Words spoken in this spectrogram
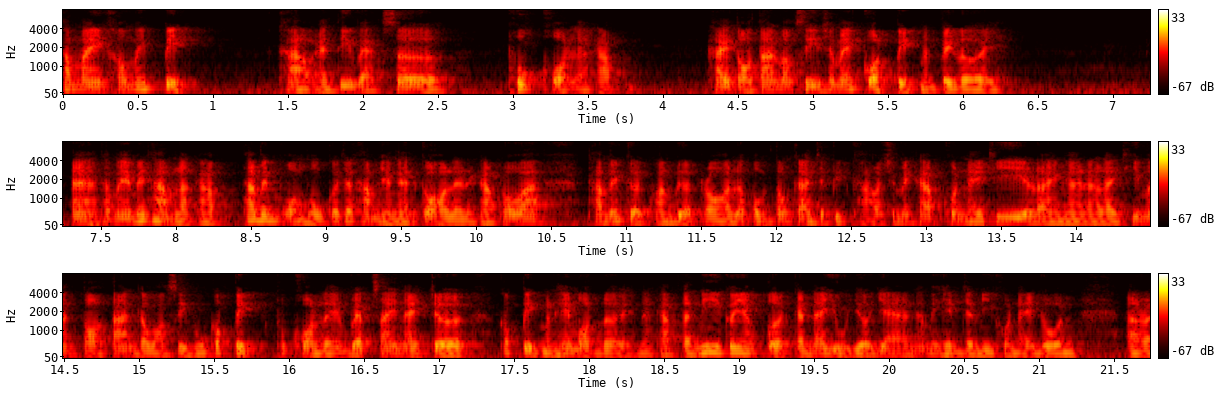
ทำไมเขาไม่ปิดข่าวแอนตี้ a x เซอร์ทุกคนล่ะครับ ใครต่อต้านวัคซีนใช่ไหมกดปิดมันไปเลยอ่าทำไมไม่ทำล่ะครับ ถ้าเป็นผมผมก็จะทำอย่างนั้นก่อนเลยนะครับ เพราะว่าทำให้เกิดความเดือดร้อนแล้วผมต้องการจะปิดข่าวใช่ไหมครับ คนไหนที่รายงานอะไรที่มันต่อต้านกับวัคซีนผมก็ปิดทุกคนเลย เว็บไซต์ไหนเจอ ก็ปิดมันให้หมดเลยนะครับ แต่นี่ก็ยังเปิดกันได้อยู่เยอะแยะนะไม่เห็นจะมีคนไหนโดนอะไร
